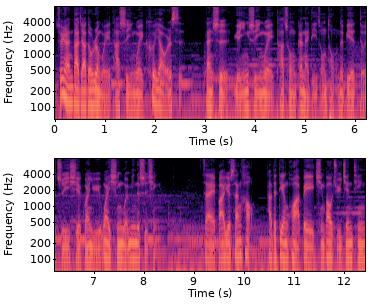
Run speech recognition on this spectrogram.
虽然大家都认为她是因为嗑药而死，但是原因是因为他从甘乃迪总统那边得知一些关于外星文明的事情。在八月三号，他的电话被情报局监听，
